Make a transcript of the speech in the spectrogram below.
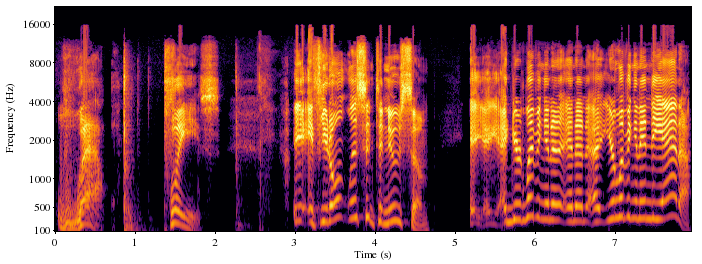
Well, please. If you don't listen to Newsom, and you're living in a, in a you're living in Indiana,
